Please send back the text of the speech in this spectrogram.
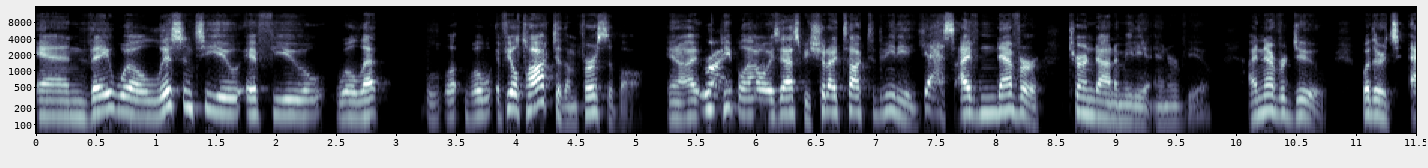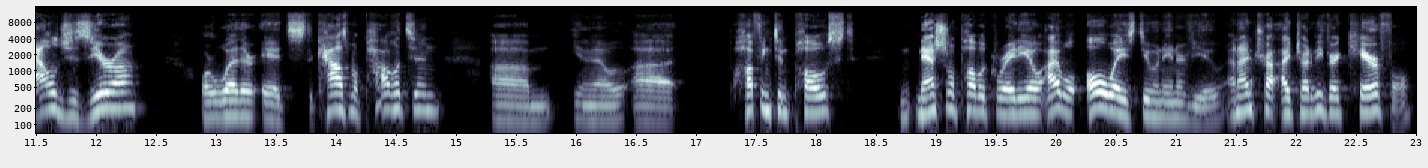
And they will listen to you if you will let, well, if you'll talk to them, first of all. You know, I, Right. people always ask me, should I talk to the media? Yes, I've never turned down a media interview. I never do. Whether it's Al Jazeera or whether it's the Cosmopolitan, um, you know, uh, Huffington Post, National Public Radio, I will always do an interview, and I try. I try to be very careful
